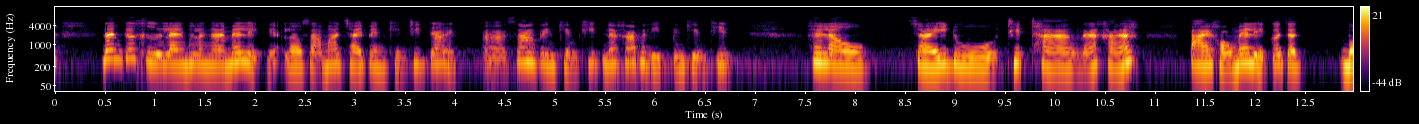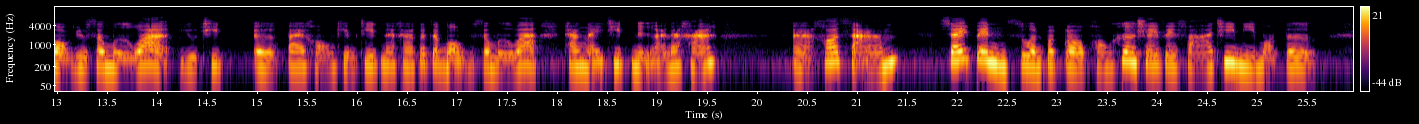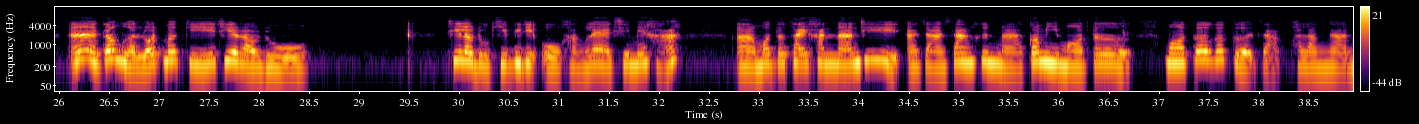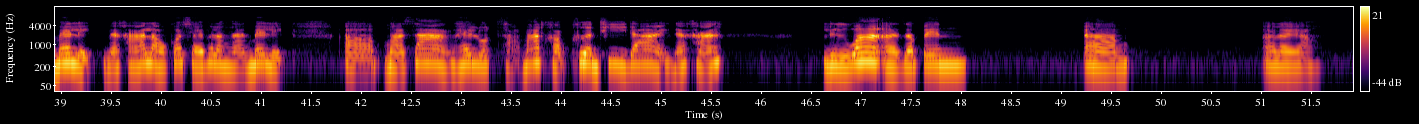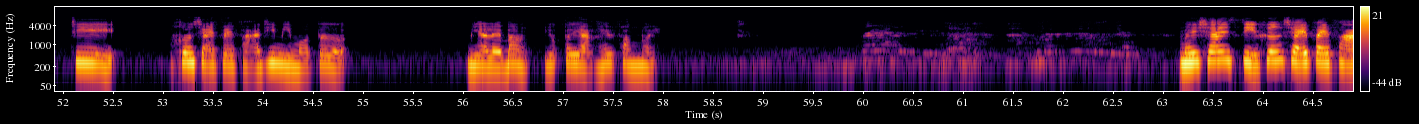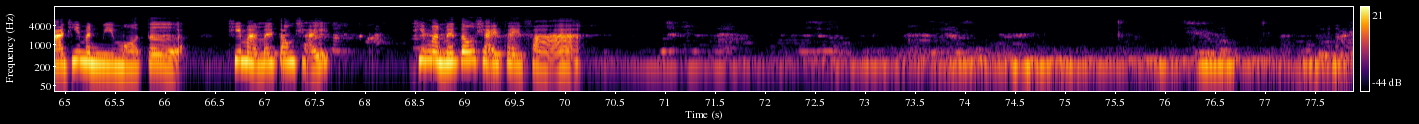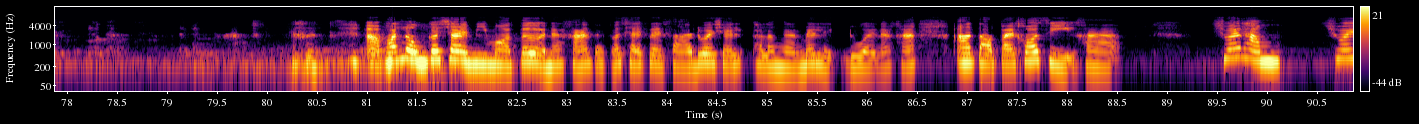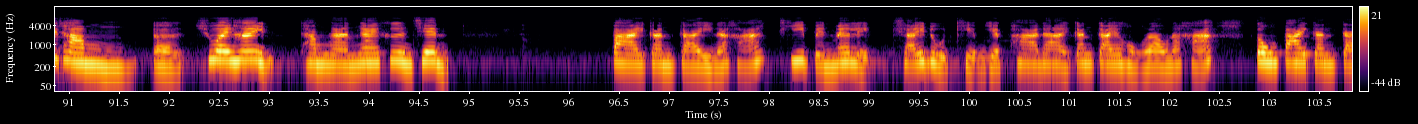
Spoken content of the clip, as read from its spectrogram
นั่นก็คือแรงพลังงานแม่เหล็กเนี่ยเราสามารถใช้เป็นเข็มทิศได้สร้างเป็นเข็มทิศนะคะ ผลิตเป็นเข็มทิศ ให้เราใช้ดูทิศทางนะคะ ปลายของแม่เหล็กก็จะบอกอยู่เสมอว่าอยู่ทิศเออปลายของเข็มทิศนะคะ ก็จะบอกอยู่เสมอว่าทางไหนทิศเหนือนะคะอ่าข้อ 3 ใช้เป็นส่วนประกอบของเครื่องใช้ไฟฟ้าที่มีมอเตอร์ อ่า ก็เหมือนรถเมื่อกี้ที่เราดู ที่เราดูคลิปวิดีโอครั้งแรกใช่ไหมคะ อ่า มอเตอร์ไซคันนั้นที่อาจารย์สร้างขึ้นมาก็มีมอเตอร์ มอเตอร์ก็เกิดจากพลังงานแม่เหล็กนะคะ เราก็ใช้พลังงานแม่เหล็ก อ่า มาสร้างให้รถสามารถขับเคลื่อนที่ได้นะคะ หรือว่าอาจจะเป็น อ่า อะไรอะ ที่เครื่องใช้ไฟฟ้าที่มีมอเตอร์ มีอะไรบ้าง ยกตัวอย่างให้ฟังหน่อย ไม่ใช่สิเครื่องใช้ไฟฟ้าที่มันมีมอเตอร์ ที่มันไม่ต้องใช้ ที่มันไม่ต้องใช้ไฟฟ้า อ่าพัดลมก็ใช่มีมอเตอร์นะคะ แต่ก็ใช้ไฟฟ้าด้วยใช้พลังงานแม่เหล็กด้วยนะคะอ่าต่อไปข้อสี่ค่ะ ช่วยทำช่วยทำเอ่อช่วยให้ทำงานง่ายขึ้น เช่น ปลายกันไกนะคะ ที่เป็นแม่เหล็กใช้ดูดเข็มเย็บผ้าได้กันไกของเรานะคะ ตรงปลายกันไก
